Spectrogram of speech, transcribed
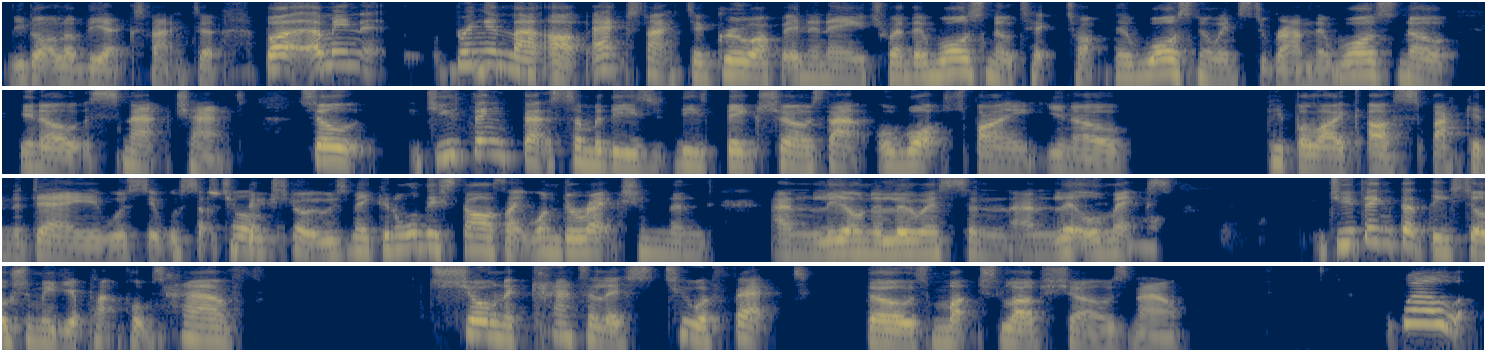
You gotta love the X Factor. But I mean, bringing that up, X Factor grew up in an age where there was no TikTok, there was no Instagram, there was no, you know, Snapchat. So, do you think that some of these these big shows that were watched by, you know, people like us back in the day, it was it was such sure. a big show. It was making all these stars like One Direction and and Leona Lewis and and Little Mix. Do you think that these social media platforms have shown a catalyst to affect those much loved shows now? Well,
